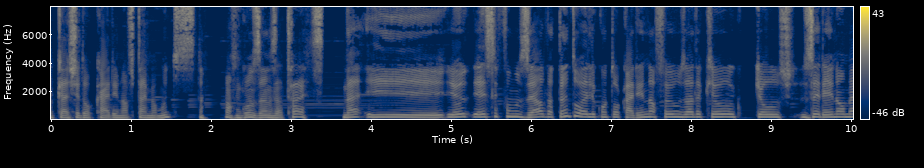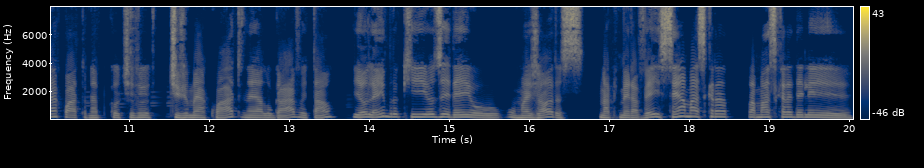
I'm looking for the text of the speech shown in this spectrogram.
no cast do Ocarina of Time há muitos, alguns anos atrás, né? E, eu- esse foi um Zelda, tanto ele quanto o Ocarina foi um Zelda que eu, que eu zerei no 64, né? Porque eu tive, tive o 64, né? Alugava e tal. E eu lembro que eu zerei o, o Majoras na primeira vez sem a máscara a máscara dele,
